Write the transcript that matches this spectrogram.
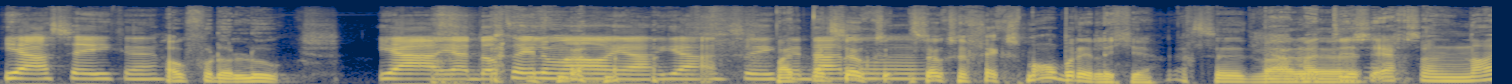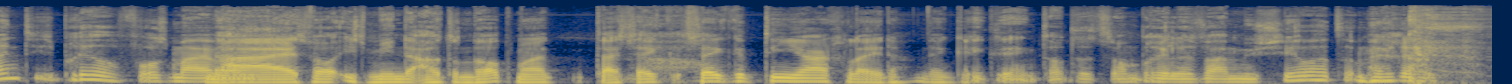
Ja, zeker. Ook voor de looks. Ja, ja, dat helemaal, ja, ja zeker. Maar het is ook, Daarom, het is eh, ook zo'n gek smal brilletje. Echt, eh, Ja, maar het eh, is echt zo'n 90s bril, volgens mij. nou, hij is wel iets minder oud dan dat, maar hij is zeker, zeker tien jaar geleden, denk ik. Ik denk dat het zo'n bril is waar Museeuw het mee reed.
